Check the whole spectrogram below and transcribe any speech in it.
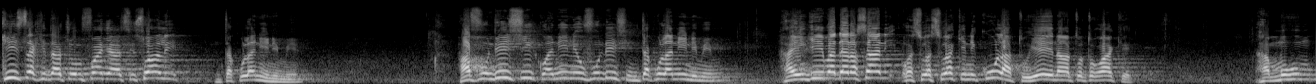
kisa kitachomfanya asiswali, nitakula nini mimi? Hafundishi, kwa nini ufundishi? Nitakula nini mimi? Haingii madarasani, wasiwasi wake ni kula tu, yeye na watoto wake. Hamuhum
